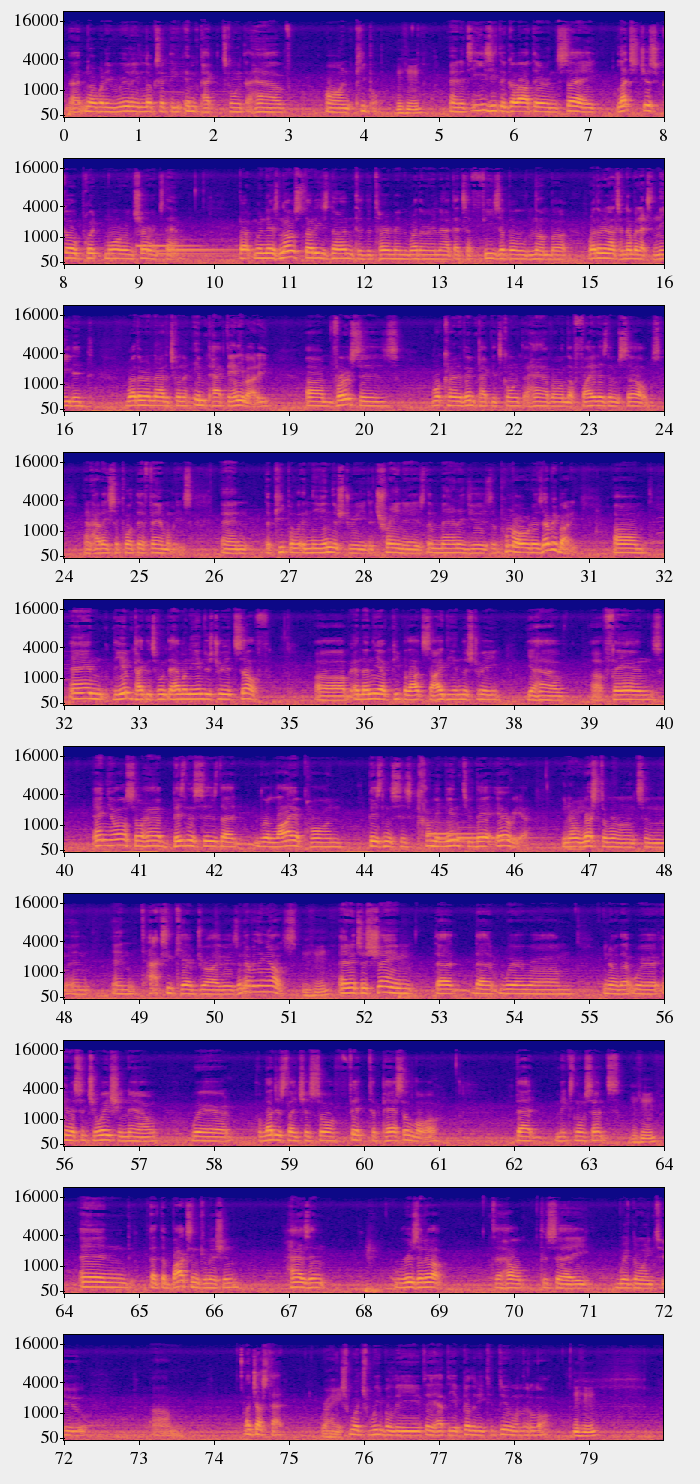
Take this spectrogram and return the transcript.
that nobody really looks at the impact it's going to have on people. Mm-hmm. And it's easy to go out there and say, let's just go put more insurance down. But when there's no studies done to determine whether or not that's a feasible number, whether or not it's a number that's needed, whether or not it's going to impact anybody, um, versus what kind of impact it's going to have on the fighters themselves and how they support their families and the people in the industry, the trainers, the managers, the promoters, everybody, um, and the impact it's going to have on the industry itself. Um, and then you have people outside the industry, you have uh, fans, and you also have businesses that rely upon businesses coming into their area. You know, restaurants and, and, and taxi cab drivers and everything else. Mm-hmm. And it's a shame that that we're um, you know that we're in a situation now where the legislature saw fit to pass a law that makes no sense Mm-hmm. and that the boxing commission hasn't risen up to help to say we're going to um, adjust that, Right. which we believe they have the ability to do under the law. Mm-hmm.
